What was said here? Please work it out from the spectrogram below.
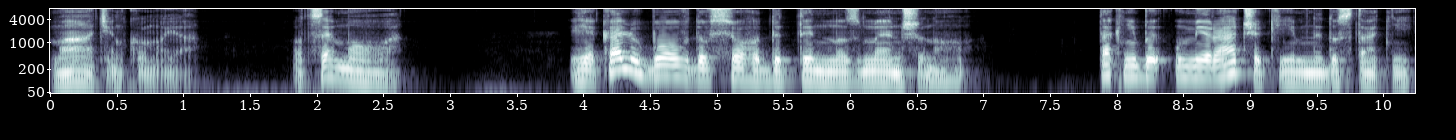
Матінко моя, оце мова. Яка любов до всього дитинно зменшеного. Так ніби умірачик їм недостатній,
